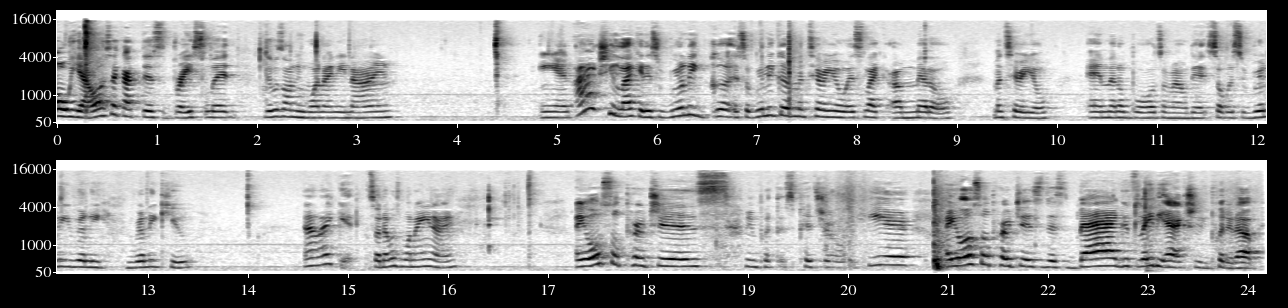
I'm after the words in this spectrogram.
Oh yeah, I also got this bracelet. It was only one ninety nine, and I actually like it. It's really good. It's a really good material. It's like a metal material and metal balls around it. So it's really, really, really cute, and I like it. So that was one ninety nine. I also purchased, let me put this picture over here. I also purchased this bag. This lady actually put it up,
